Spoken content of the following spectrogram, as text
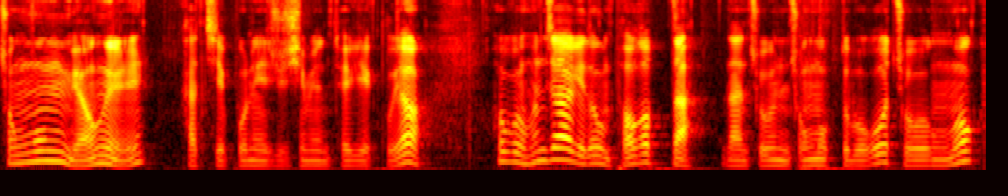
종목명을 같이 보내주시면 되겠고요. 혹은 혼자 하기 너무 버겁다. 난 좋은 종목도 보고 종목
